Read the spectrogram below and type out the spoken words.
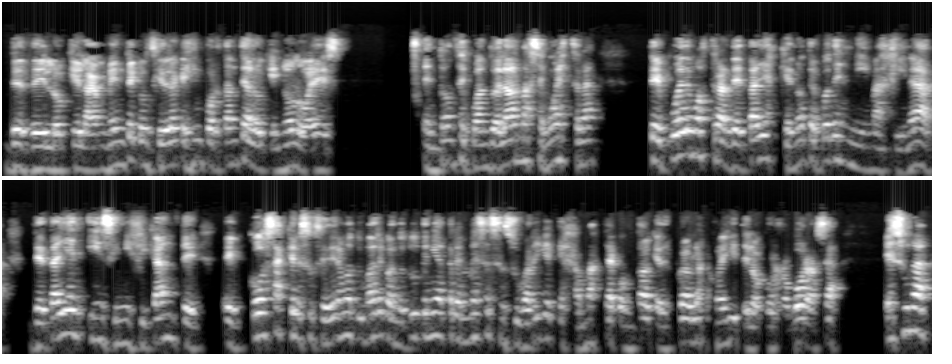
desde lo que la mente considera que es importante a lo que no lo es. Entonces, cuando el alma se muestra, te puede mostrar detalles que no te puedes ni imaginar, detalles insignificantes, eh, cosas que le sucedieron a tu madre cuando tú tenías tres meses en su barriga que jamás te ha contado, que después hablas con ella y te lo corrobora. O sea, es una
